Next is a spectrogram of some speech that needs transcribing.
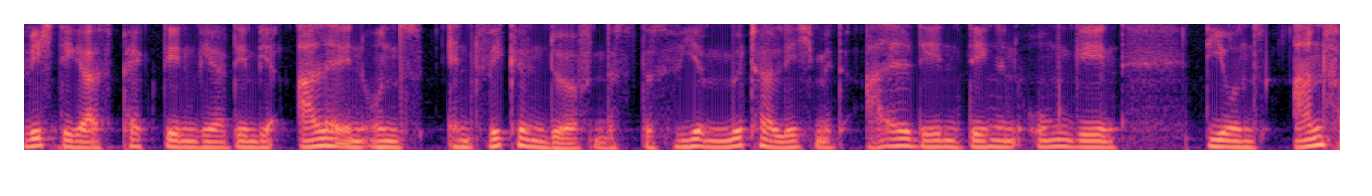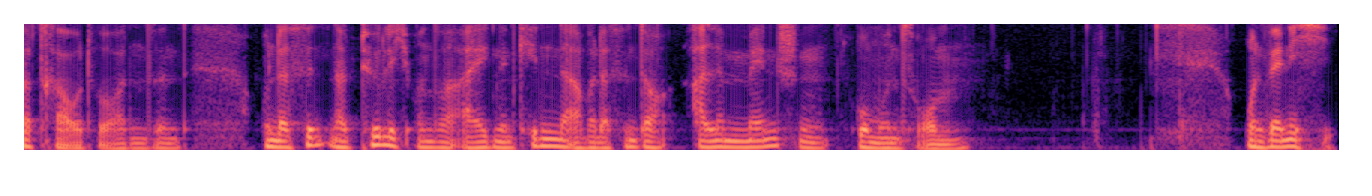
wichtiger Aspekt, den wir, den wir alle in uns entwickeln dürfen, dass, dass wir mütterlich mit all den Dingen umgehen, die uns anvertraut worden sind. Und das sind natürlich unsere eigenen Kinder, aber das sind auch alle Menschen um uns rum. Und wenn ich,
